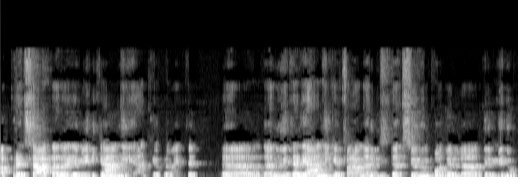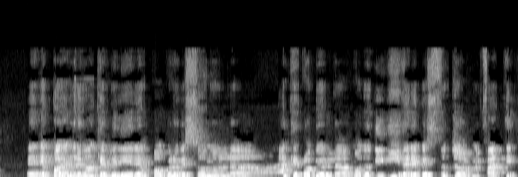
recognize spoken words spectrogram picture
apprezzata dagli americani e anche ovviamente da noi italiani, che farà una rivisitazione un po' del, del menù. E, e, poi andremo anche a vedere un po' quello che sono il, anche proprio il modo di vivere questo giorno. Infatti,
